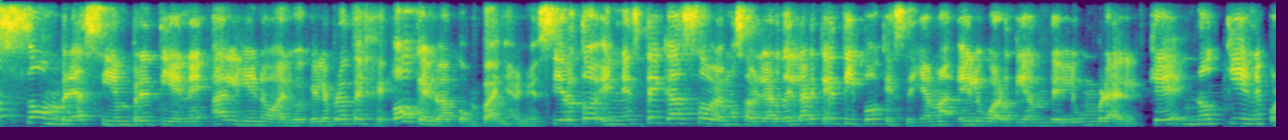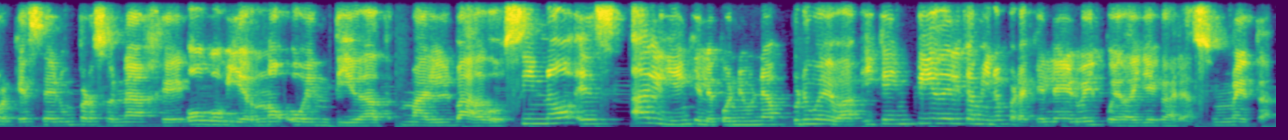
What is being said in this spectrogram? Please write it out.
Sombra siempre tiene alguien o algo que le protege o que lo acompaña, ¿no es cierto? En este caso vamos a hablar del arquetipo que se llama el guardián del umbral, que no tiene por qué ser un personaje o gobierno o entidad malvado, sino es alguien que le pone una prueba y que impide el camino para que el héroe pueda llegar a su meta.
